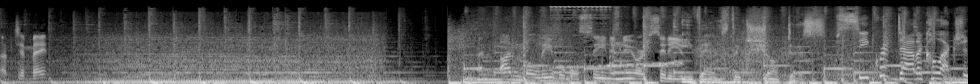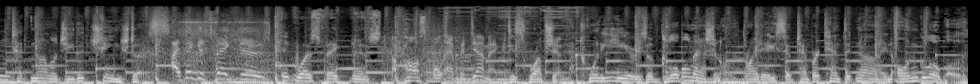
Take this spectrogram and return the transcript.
I'm Tim Main. Unbelievable scene in New York City. Events that shocked us. Secret data collection. Technology that changed us. I think it's fake news. It was fake news. A possible epidemic. Disruption. 20 years of Global National. Friday, September 10th at 9 on Global.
